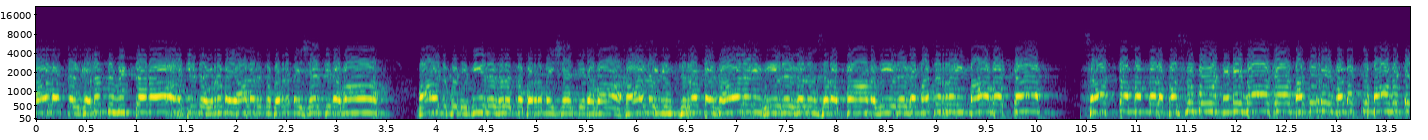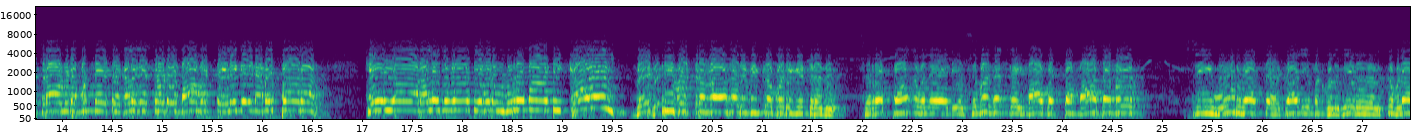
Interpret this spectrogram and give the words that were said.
காலங்கள் கடந்து விட்டன. அதனுடைய உரிமையாளருக்கு பெருமை சேர்த்திடவா? மாடுபிடி வீரர்களுக்கு பெருமை சேர்த்திடவா? காலையும் சிறந்த காலை. வீரர்களும் சிறப்பான வீரர்கள். மதுரை மாவட்டம் சாத்தமங்கல பசும்போ நினைவாக மதுரை வடக்கு மாவட்ட திராவிட முன்னேற்ற கழகத்தோட மாவட்ட இளைஞர் அமைப்பாளர் கே ஆர் அழகுவாடி அவர்கள் உருமாடி காலை வெற்றி பெற்றதாக அறிவிக்கப்படுகின்றது. சிறப்பாக விளையாடிய சிவகங்கை மாவட்டம் மாதனூர் ஸ்ரீ ஊர்காத்த காளியம்மன் குழு வீரர்களுக்கு விழா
